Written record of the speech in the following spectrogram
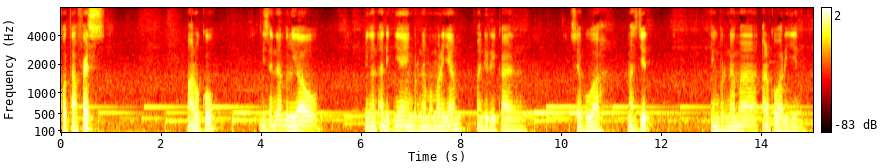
kota Fes, Maroko. Di sana beliau dengan adiknya yang bernama Maryam mendirikan sebuah masjid yang bernama Al-Qawariyin.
